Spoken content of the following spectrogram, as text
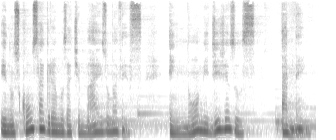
e nos consagramos a Ti mais uma vez. Em nome de Jesus. Amém.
